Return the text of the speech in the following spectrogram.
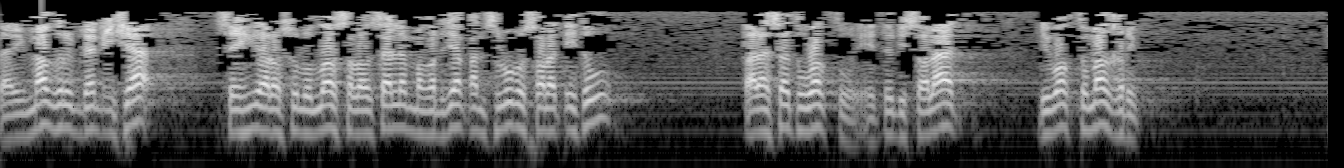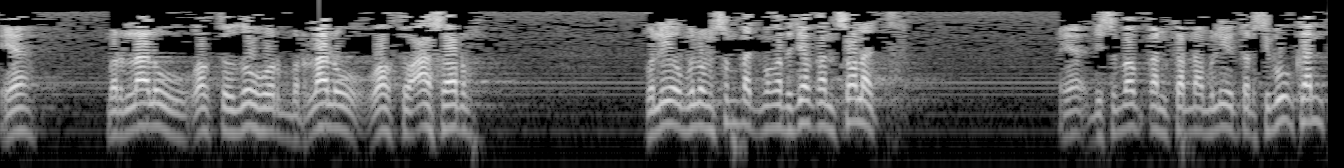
dari maghrib dan isya sehingga Rasulullah Sallallahu Alaihi Wasallam mengerjakan seluruh sholat itu pada satu waktu yaitu di sholat di waktu maghrib. Ya berlalu waktu zuhur berlalu waktu asar. Beliau belum sempat mengerjakan sholat ya disebabkan karena beliau tersibukkan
